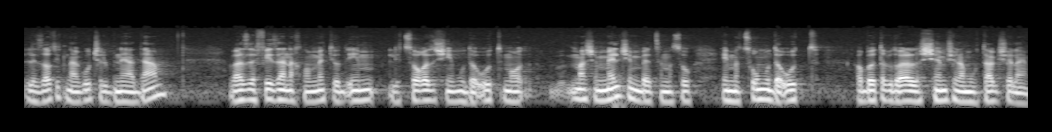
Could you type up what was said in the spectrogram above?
לזהות התנהגות של בני אדם, ואז לפי זה אנחנו באמת יודעים ליצור איזושהי מודעות מאוד, מה שמלצ'ים בעצם עשו, הם יצרו מודעות הרבה יותר גדולה לשם של המותג שלהם.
